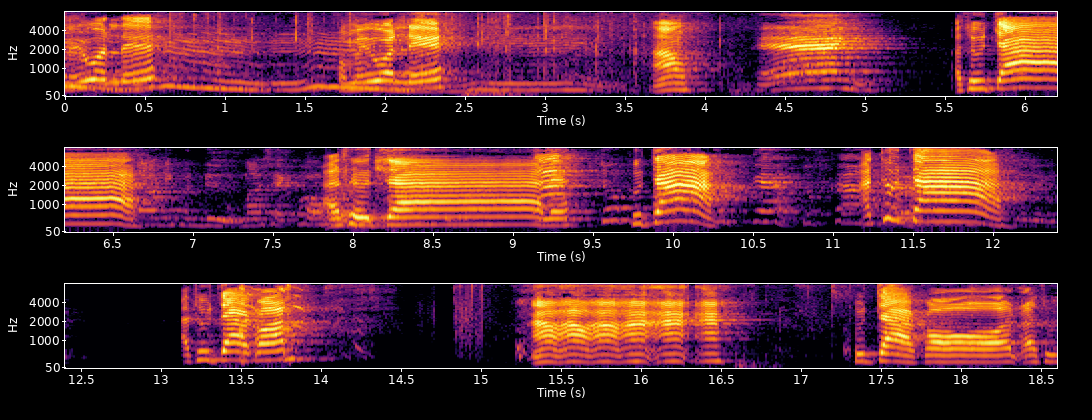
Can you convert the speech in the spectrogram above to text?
ไม่อ้วนเด้เอาไม่อ้วนเด้เอาแพงอาทูจ้าตอนนี้คนดื่มมาใช้คออาทูจ้าเลยทูจ้าแก้มจุ๊บข้างอาทูจ้าอาทูจ้าก่อนเอาเอาเอาเอาเอาเอาทูจ้าก่อนอาทู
